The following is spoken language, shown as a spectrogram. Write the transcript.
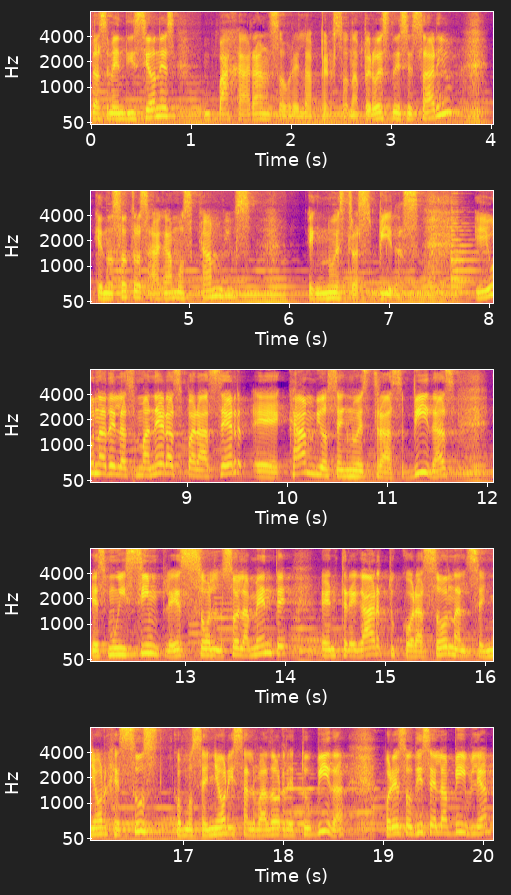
las bendiciones bajarán sobre la persona. Pero es necesario que nosotros hagamos cambios en nuestras vidas. Y una de las maneras para hacer eh, cambios en nuestras vidas es muy simple, es solamente entregar tu corazón al Señor Jesús como Señor y Salvador de tu vida. Por eso dice la Biblia,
